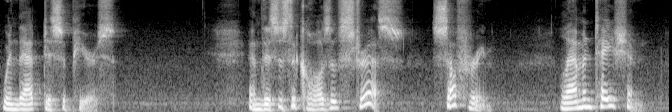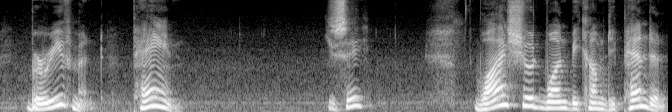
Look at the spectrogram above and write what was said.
when that disappears. And this is the cause of stress, suffering, lamentation, bereavement, pain. You see? Why should one become dependent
